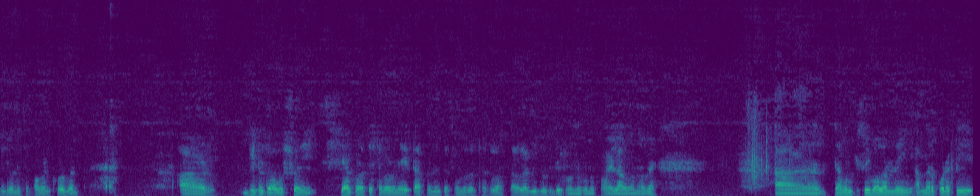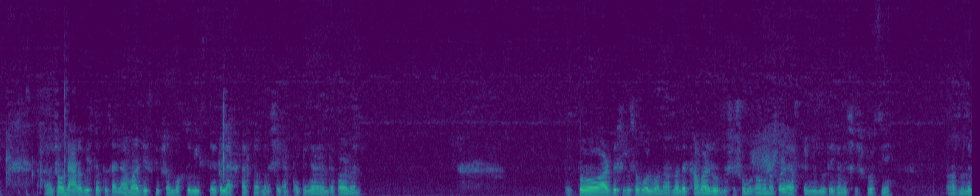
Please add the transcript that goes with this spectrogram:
ভিডিও নিচে কমেন্ট করবেন। আর ভিডিওটি অবশ্যই শেয়ার করার চেষ্টা করবেন এটা আপনাদের কাছে অনুরোধ থাকল। তাহলে ভিডিওটি দেখে অন্য কোনো খামারি লাভবান হবে। আর তেমন কিছুই বলার নেই। আপনারা প্রোডাক্টটি সম্বন্ধে আরও বিস্তারিত চাইলে আমার ডিসক্রিপশন বক্সে বিস্তারিত লেখা থাকবে, আপনারা সেখান থেকে জেনে নিতে পারবেন। তো আর বেশি কিছু বলব না। আপনাদের খামারের উদ্দেশ্যে শুভকামনা করে আজকের ভিডিওটি এখানে শেষ করছি। আপনাদের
